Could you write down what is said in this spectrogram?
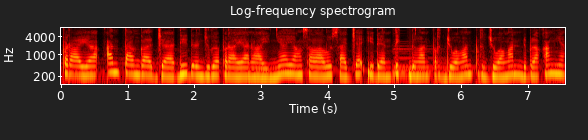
perayaan tanggal jadi dan juga perayaan lainnya yang selalu saja identik dengan perjuangan-perjuangan di belakangnya.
